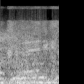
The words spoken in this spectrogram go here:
で行くぜ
